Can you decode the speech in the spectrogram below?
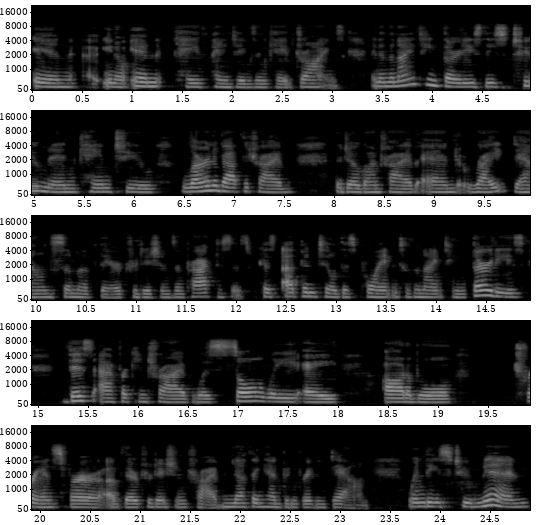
in uh, you know in cave paintings and cave drawings and in the 1930s these two men came to learn about the tribe the dogon tribe and write down some of their traditions and practices because up until this point until the 1930s this african tribe was solely a audible transfer of their tradition tribe nothing had been written down when these two men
